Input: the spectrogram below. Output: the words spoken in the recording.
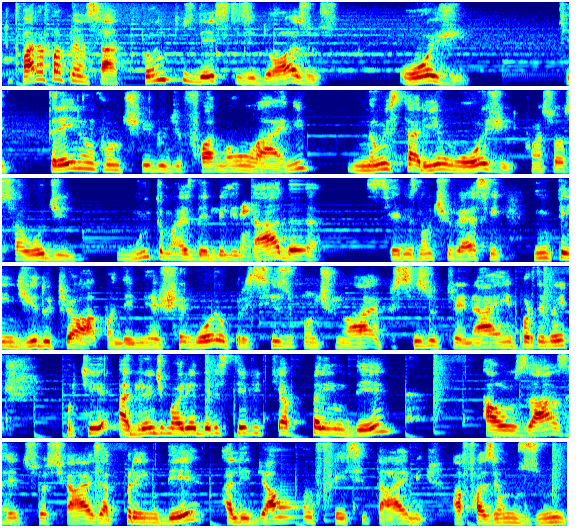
Tu para para pensar quantos desses idosos hoje treinam contigo de forma online não estariam hoje com a sua saúde muito mais debilitada Sim. se eles não tivessem entendido que ó, a pandemia chegou, eu preciso continuar, eu preciso treinar, é importante, porque a grande maioria deles teve que aprender a usar as redes sociais, aprender a ligar um FaceTime, a fazer um Zoom.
